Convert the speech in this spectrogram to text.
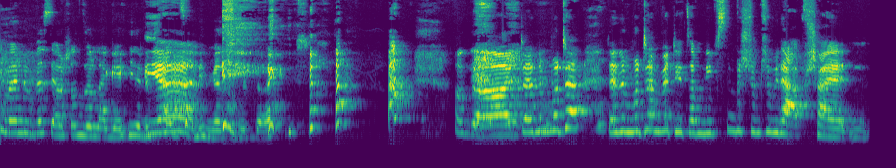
Ich meine, du bist ja auch schon so lange hier. Du Ja. kannst ja nicht mehr so gut Deutsch. Oh Gott, deine Mutter, deine Mutter wird jetzt am liebsten bestimmt schon wieder abschalten,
